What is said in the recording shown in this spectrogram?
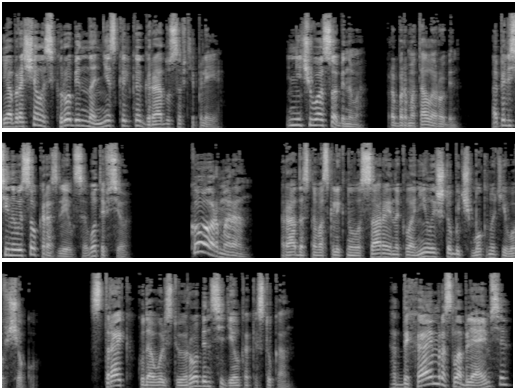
и обращалась к Робин на несколько градусов теплее. «Ничего особенного», – пробормотала Робин. «Апельсиновый сок разлился, вот и все». «Корморан!» – радостно воскликнула Сара и наклонилась, чтобы чмокнуть его в щеку. Страйк, к удовольствию Робин, сидел как истукан. «Отдыхаем, расслабляемся»,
